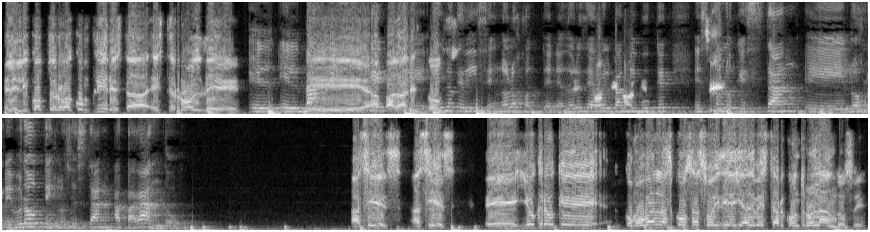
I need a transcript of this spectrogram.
el helicóptero va a cumplir esta, este rol de, el, apagar eh, Es lo que dicen, ¿no? Los contenedores de agua, el Bambi Bucket, es con lo que están, eh, los rebrotes los están apagando. Así es, así es. Eh, yo creo que como van las cosas hoy día ya debe estar controlándose.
